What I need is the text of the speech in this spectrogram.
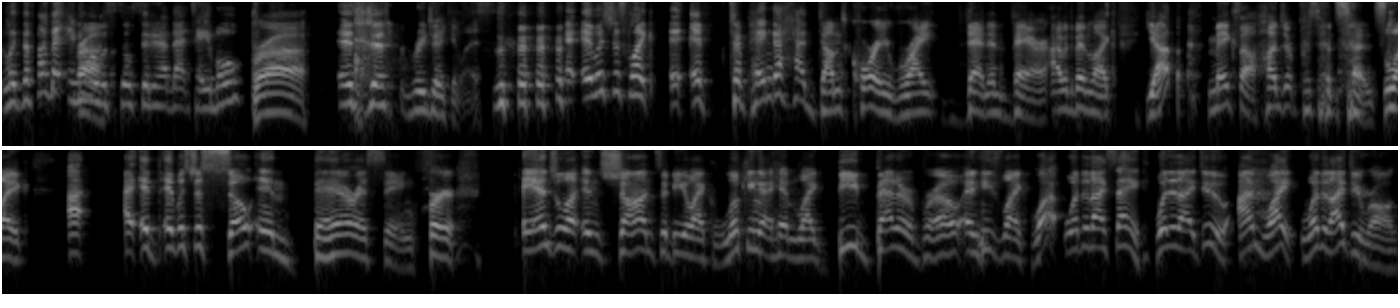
like the fact that anyone Bruh. was still sitting at that table, bruh, it's just ridiculous. it, it, was just like if Topanga had dumped Corey right then and there, I would have been like, "Yep, makes a hundred percent sense." Like, I, I it, it was just so embarrassing for Angela and Sean to be like looking at him like, be better, bro. And he's like, what? What did I say? What did I do? I'm white. What did I do wrong?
